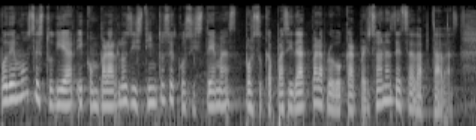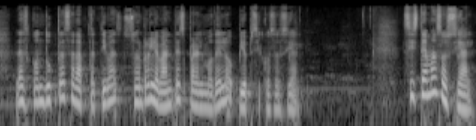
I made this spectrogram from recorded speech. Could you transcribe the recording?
podemos estudiar y comparar los distintos ecosistemas por su capacidad para provocar personas desadaptadas. Las conductas adaptativas son relevantes para el modelo biopsicosocial. Sistema social.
